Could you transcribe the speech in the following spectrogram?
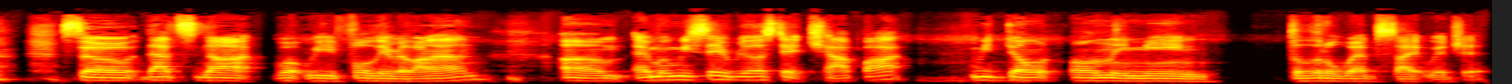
so that's not what we fully rely on. Um, and when we say real estate chatbot, we don't only mean the little website widget.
